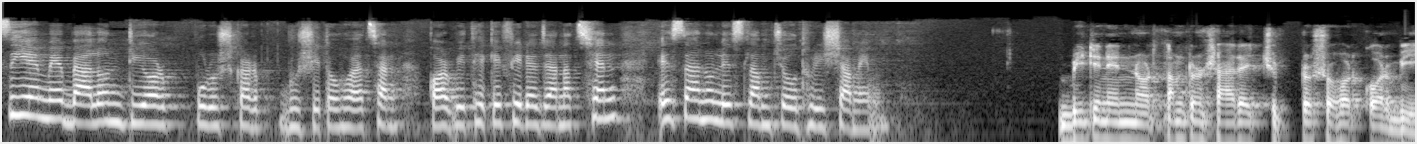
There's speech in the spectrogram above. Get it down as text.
সিএমএ ব্যালন ডিওর পুরস্কার ভূষিত হয়েছেন। করবি থেকে ফিরে জানাচ্ছেন এসানুল ইসলাম চৌধুরী শামীম। ব্রিটেনের নর্থাম্পটন শহরের ছোট্ট শহর করবি,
